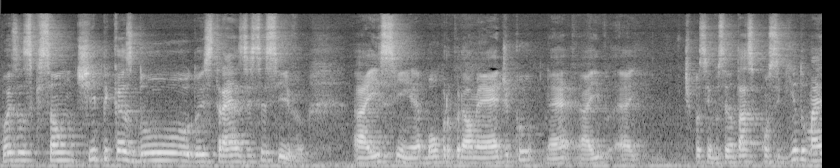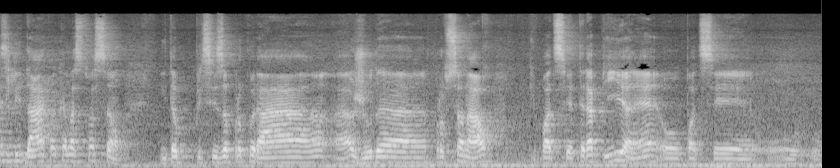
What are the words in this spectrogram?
coisas que são típicas do estresse excessivo. Aí sim, é bom procurar um médico, né? Aí, aí tipo assim, você não está conseguindo mais lidar com aquela situação. Então precisa procurar ajuda profissional, que pode ser terapia, né? Ou pode ser o, o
